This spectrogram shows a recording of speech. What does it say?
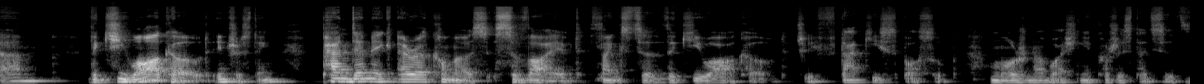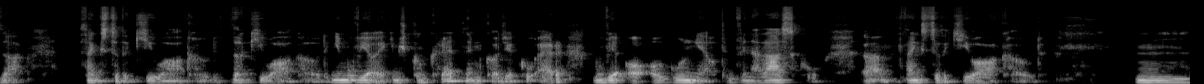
Um, the QR code, interesting. Pandemic era commerce survived thanks to the QR code, czyli w taki sposób można właśnie korzystać z thanks to the QR code, the QR code. Nie mówię o jakimś konkretnym kodzie QR, mówię o ogólnie o tym wynalazku. Um, thanks to the QR code. Mm.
